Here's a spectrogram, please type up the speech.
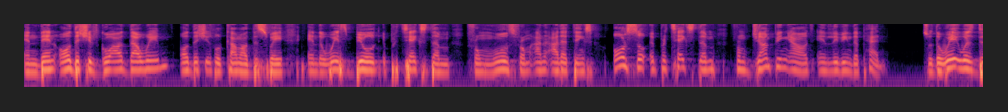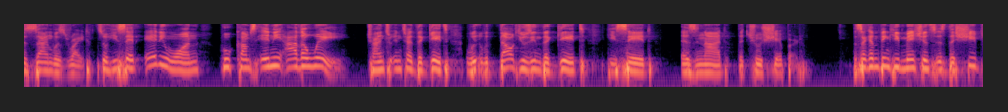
And then all the ships go out that way. All the ships will come out this way. And the way it's built, it protects them from wolves, from other things. Also, it protects them from jumping out and leaving the pen. So the way it was designed was right. So he said, anyone who comes any other way, trying to enter the gate without using the gate, he said, is not the true shepherd. The second thing he mentions is the sheep,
